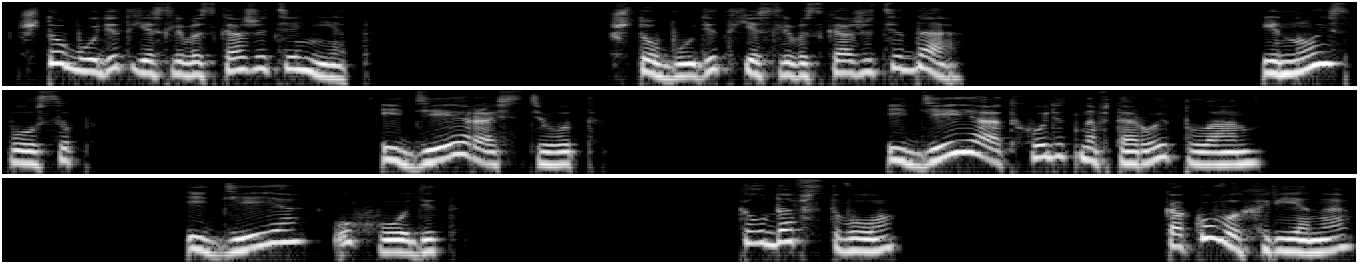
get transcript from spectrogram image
Что будет, если вы скажете «нет»? Что будет, если вы скажете «да»? Иной способ. Идея растет. Идея отходит на второй план. Идея уходит. Колдовство. Какого хрена?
